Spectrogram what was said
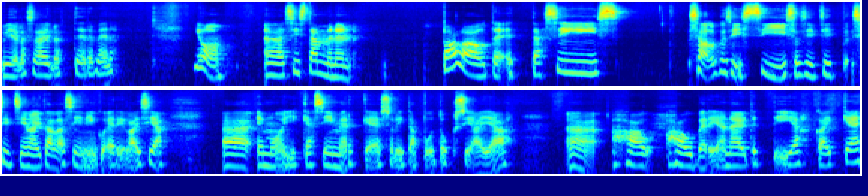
vielä säilyä terveenä. Joo, Ää, siis tämmönen palaute, että siis, se alkoi siis siis, ja sitten sit, sit siinä oli tällaisia niinku erilaisia ää, emoji-käsimerkkejä, joissa oli taputuksia ja ää, hau, hauberia näytettiin ja kaikkea.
